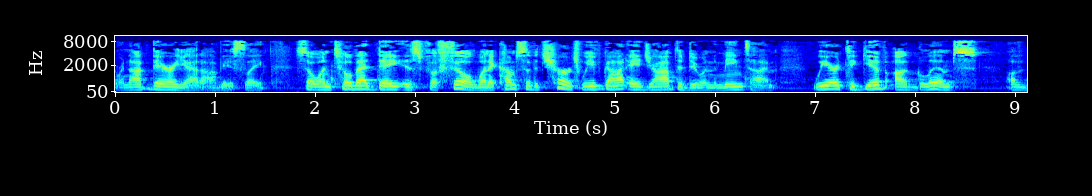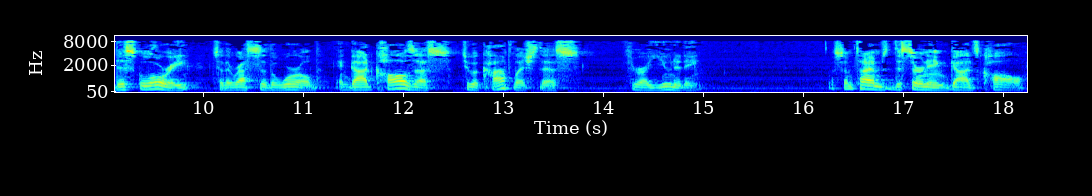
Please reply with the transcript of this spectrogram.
We're not there yet, obviously. So until that day is fulfilled, when it comes to the church, we've got a job to do in the meantime. We are to give a glimpse of this glory to the rest of the world. And God calls us to accomplish this through our unity. Sometimes discerning God's call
